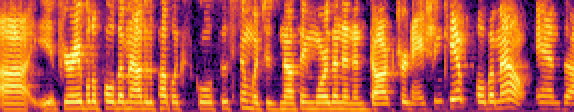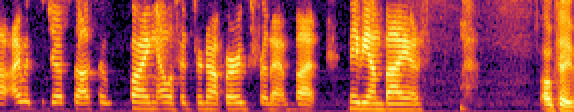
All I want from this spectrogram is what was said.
Uh, if you're able to pull them out of the public school system, which is nothing more than an indoctrination camp, pull them out. And uh, I would suggest also buying elephants are not birds for them, but maybe I'm biased. Okay,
